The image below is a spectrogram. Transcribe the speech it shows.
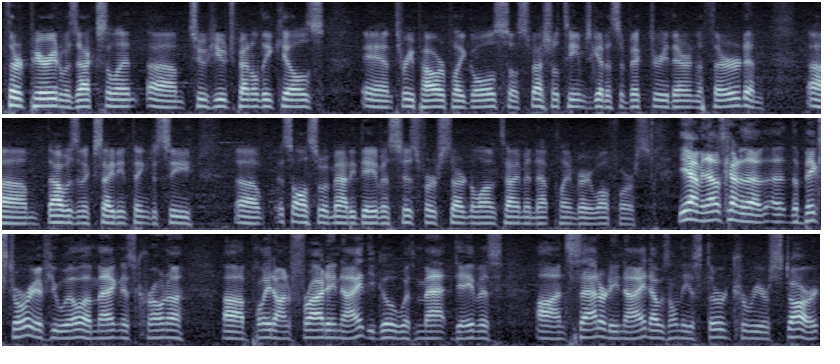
third period was excellent. Um, two huge penalty kills and three power play goals, so special teams get us a victory there in the third, and um, that was an exciting thing to see. Uh, it's also with Matty Davis, his first start in a long time, and that playing very well for us. Yeah, I mean that was kind of the uh, the big story, if you will. Uh, Magnus Chrona uh, played on Friday night. You go with Matt Davis on Saturday night. That was only his third career start,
